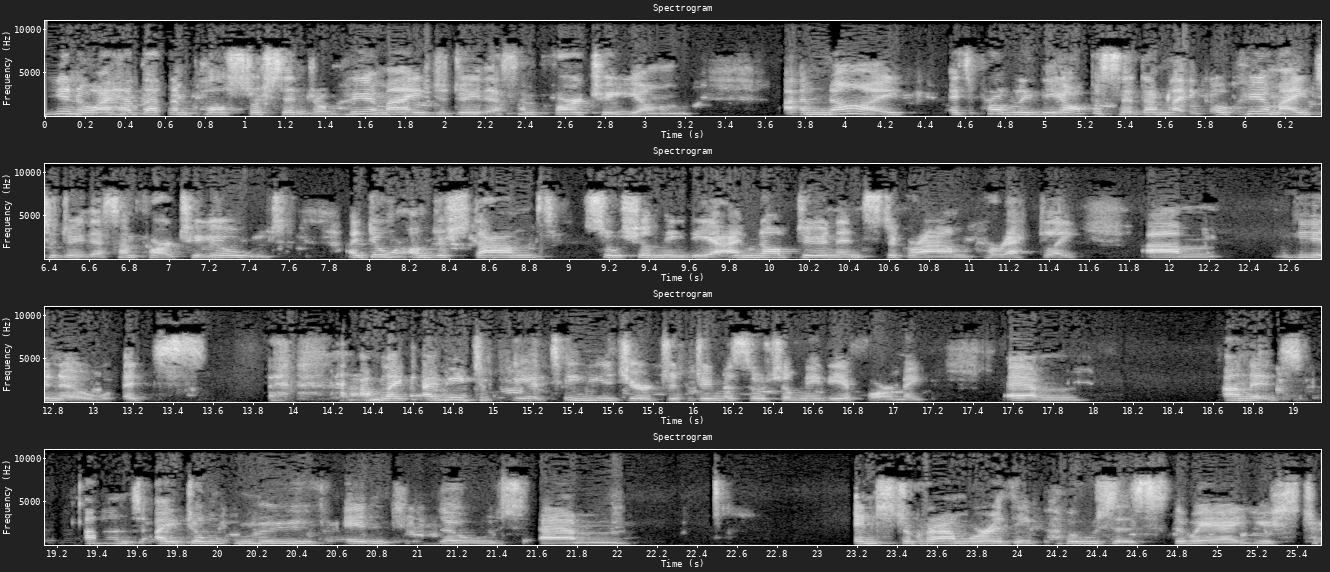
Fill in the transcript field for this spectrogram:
you know, I had that imposter syndrome. Who am I to do this? I'm far too young. And now it's probably the opposite. I'm like, oh, who am I to do this? I'm far too old. I don't understand social media. I'm not doing Instagram correctly. Um, you know, it's, I'm like, I need to pay a teenager to do my social media for me. Um, and it's, and I don't move into those um, Instagram worthy poses the way I used to.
